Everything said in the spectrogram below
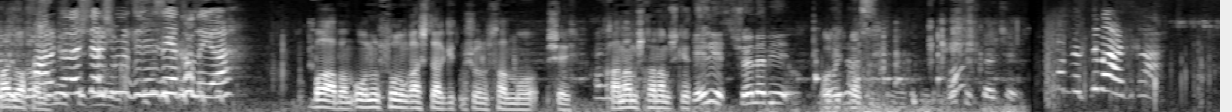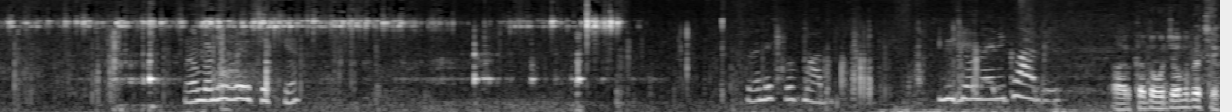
Hadi bakalım. Arkadaşlar şimdi denize yakalıyor. Babam onun solun kaşlar gitmiş onu salma o şey. Kanamış kanamış git. Deniz şöyle bir O oynar gitmez. Hafiften çek. Bıktım artık ha. Normalde buraya çekiyor. Ben hiç bakmadım. Milyonları kardeş. Arkada hocamı da çek.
